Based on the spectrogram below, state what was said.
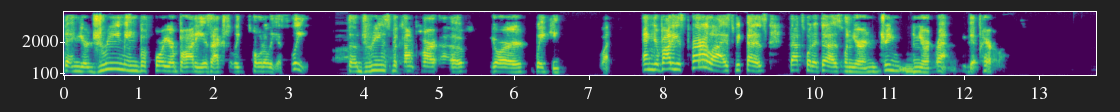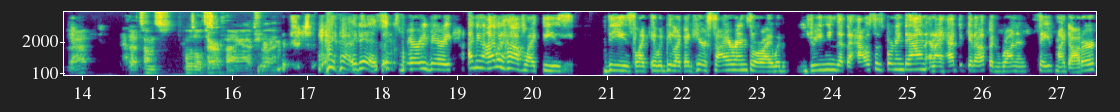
then you're dreaming before your body is actually totally asleep. So dreams become part of your waking life. And your body is paralyzed because that's what it does when you're in dream, when you're in REM, you get paralyzed. that that sounds a little terrifying, actually. yeah, it is. It's very, very, I mean, I would have like these, these, like, it would be like I'd hear sirens or I would dreaming that the house is burning down and I had to get up and run and save my daughter,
